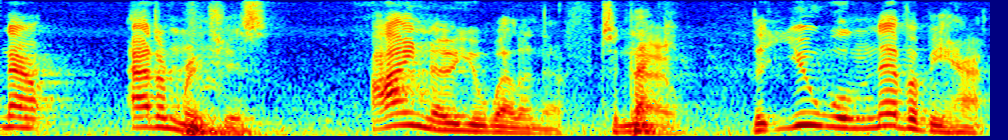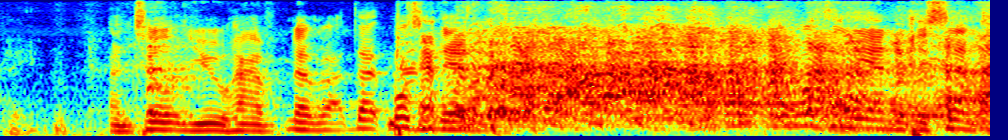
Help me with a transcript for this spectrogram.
Now, Adam Riches, I know you well enough to know you. that you will never be happy until you have. No, that wasn't the end. Of, it wasn't the end of the sentence.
